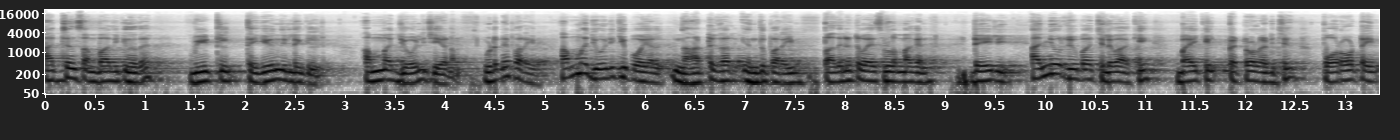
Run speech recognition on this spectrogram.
അച്ഛൻ സമ്പാദിക്കുന്നത് വീട്ടിൽ തികയുന്നില്ലെങ്കിൽ അമ്മ ജോലി ചെയ്യണം. ഉടനെ പറയും അമ്മ ജോലിക്ക് പോയാൽ നാട്ടുകാർ എന്തു പറയും? പതിനെട്ട് വയസ്സുള്ള മകൻ ഡെയിലി അഞ്ഞൂറ് രൂപ ചിലവാക്കി ബൈക്കിൽ പെട്രോൾ അടിച്ച് പൊറോട്ടയും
